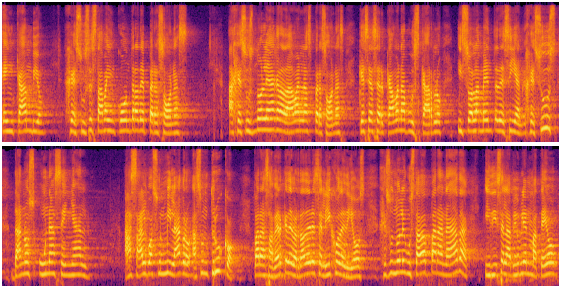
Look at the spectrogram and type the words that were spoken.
En cambio, Jesús estaba en contra de personas. A Jesús no le agradaban las personas que se acercaban a buscarlo y solamente decían, Jesús, danos una señal. Haz algo, haz un milagro, haz un truco para saber que de verdad eres el Hijo de Dios. Jesús no le gustaba para nada. Y dice la Biblia en Mateo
